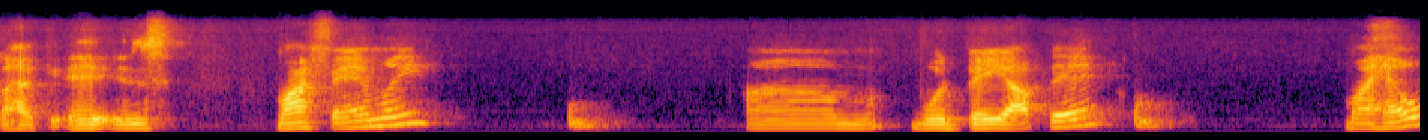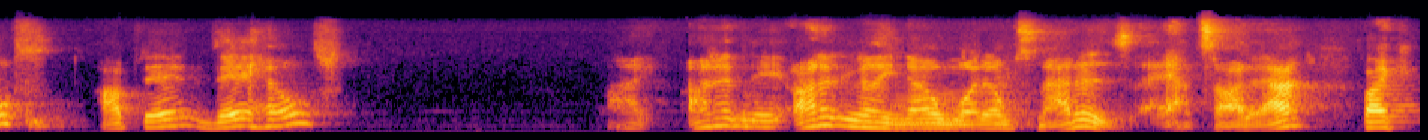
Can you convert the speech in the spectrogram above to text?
Like, it is my family um, would be up there. My health up there. Their health. Like, I don't. Need, I don't really know what else matters outside of that. Like,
